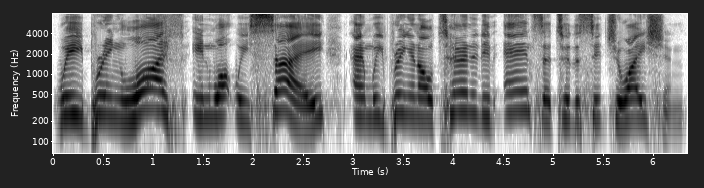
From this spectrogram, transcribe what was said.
we bring life in what we say and we bring an alternative answer to the situation.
